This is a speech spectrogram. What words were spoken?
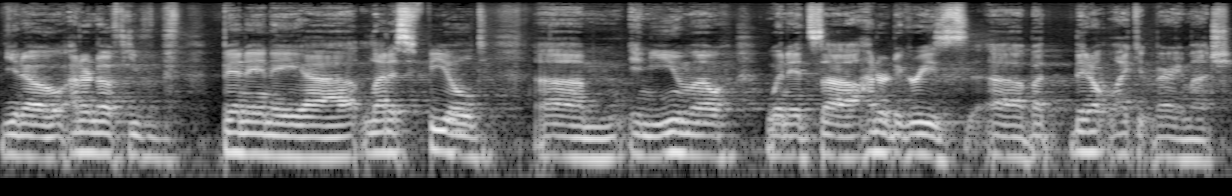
you know, I don't know if you've been in a uh, lettuce field um, in Yuma when it's uh, 100 degrees, uh, but they don't like it very much.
